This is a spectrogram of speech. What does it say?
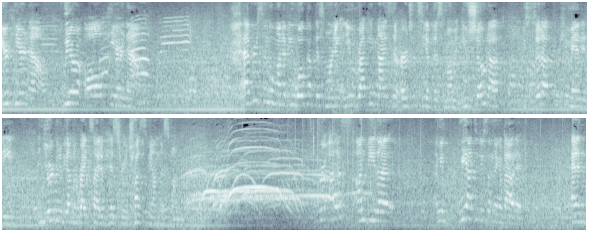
you're here now. We are all here now. Every single one of you woke up this morning and you recognized the urgency of this moment. You showed up, you stood up for humanity, and you're going to be on the right side of history. Trust me on this one. For us on Vida, I mean, we had to do something about it. And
